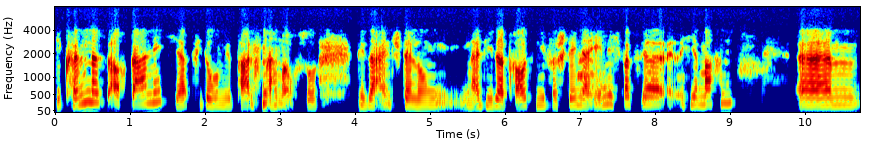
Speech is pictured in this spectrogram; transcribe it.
die können das auch gar nicht. Ja, viele Homöopathen haben auch so diese Einstellung, na, die da draußen, die verstehen ja eh nicht, was wir hier machen. Ähm,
